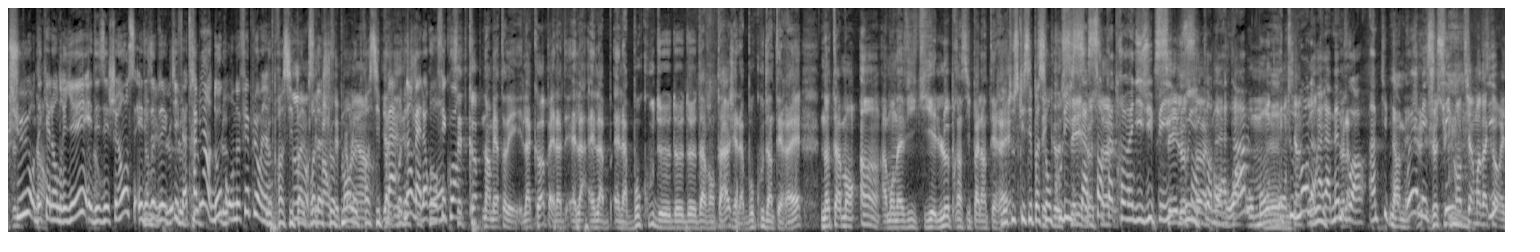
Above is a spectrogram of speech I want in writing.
sur des calendriers et des échéances et Non, des objectifs. le- Ah, très bien, donc le- on ne fait plus rien. Le principal point d'achoppement, le principal Bah, non, mais alors on fait quoi Cette COP, non mais attendez, la COP, elle a, elle a, elle a, elle a beaucoup de, de- de- d'avantages, elle a beaucoup d'intérêts, notamment un, à mon avis, qui est le principal intérêt. Mais tout ce qui s'est passé en coulisses. seul- 198 pays c'est qui le sont seul autour de la endroit table au monde où tout le monde a la même voix, un petit peu. Non, mais Ouais, je, suis. Entièrement d'accord. Et,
